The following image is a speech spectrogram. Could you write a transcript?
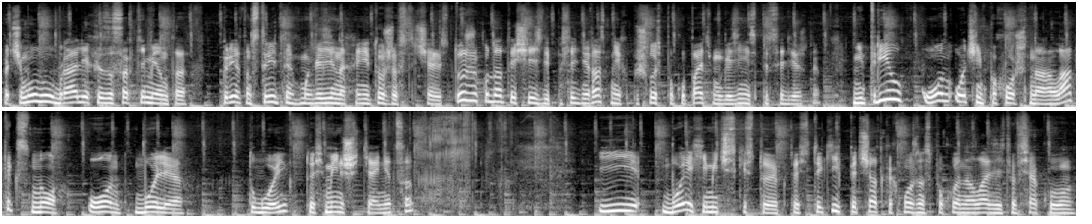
почему вы убрали их из ассортимента? При этом в строительных магазинах они тоже встречались, тоже куда-то исчезли. Последний раз мне их пришлось покупать в магазине спецодежды. Нитрил, он очень похож на латекс, но он более тугой, то есть меньше тянется и более химически стоек. То есть в таких перчатках можно спокойно лазить во всякую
